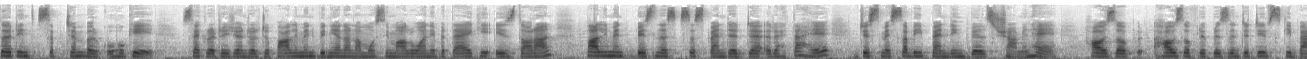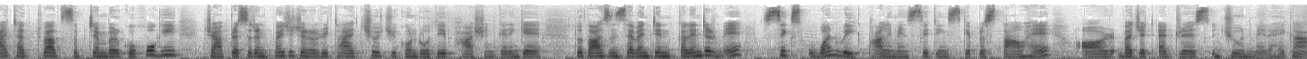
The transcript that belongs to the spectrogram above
13 सितंबर को होगी। Secretary general to parliament Viniana Namosimalua ने बताया कि इस दौरान पार्लियामेंट बिज़नेस सस्पेंडेड रहता है, जिसमें सभी पेंडिंग बिल्स शामिल हैं। House of house of representatives की बैठक 12 सितंबर को होगी, जहाँ president major general retired Jioji Konrote भाषण करेंगे। 2017 कैलेंडर में six one week parliament sittings के प्रस्ताव हैं और बजट एड्रेस जून में रहेगा।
